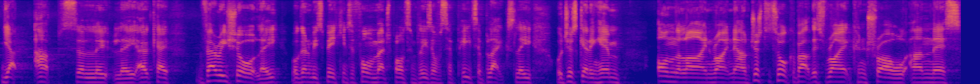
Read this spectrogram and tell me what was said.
Yeah, absolutely. OK, very shortly, we're going to be speaking to former Metropolitan Police Officer Peter Bleksley. We're just getting him on the line right now just to talk about this riot control and this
